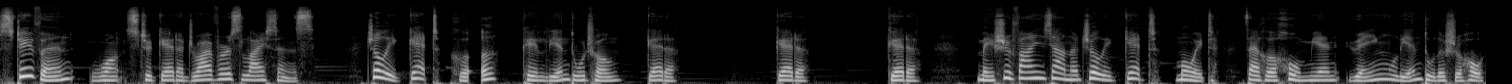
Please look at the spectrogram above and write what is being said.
Steven wants to get a driver's license. license。这里 get 和 a 可以连读成 get a get a get a。美式发音下呢，这里 get 末尾在和后面元音连读的时候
